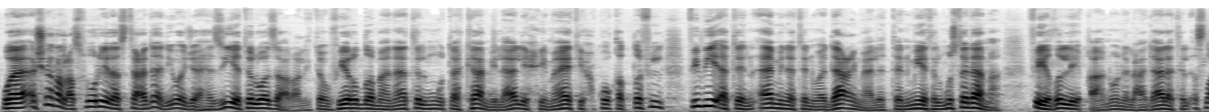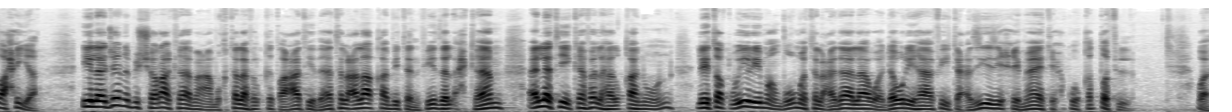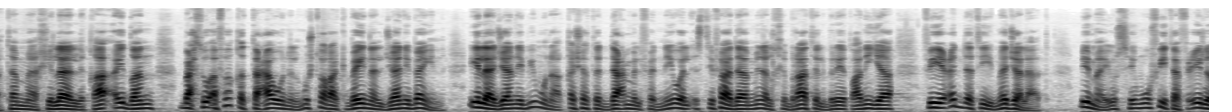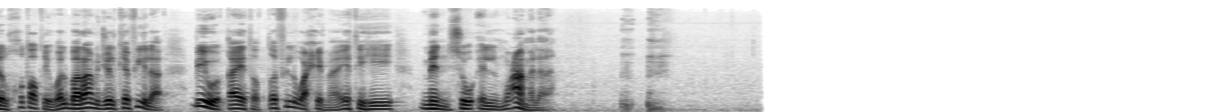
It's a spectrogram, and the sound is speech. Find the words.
وأشار العصفور إلى استعداد وجاهزية الوزارة لتوفير الضمانات المتكاملة لحماية حقوق الطفل في بيئة آمنة وداعمة للتنمية المستدامة في ظل قانون العدالة الإصلاحية. إلى جانب الشراكة مع مختلف القطاعات ذات العلاقة بتنفيذ الأحكام التي كفلها القانون لتطوير منظومة العدالة ودورها في تعزيز حماية حقوق الطفل. وتم خلال اللقاء أيضا بحث أفاق التعاون المشترك بين الجانبين إلى جانب مناقشة الدعم الفني والاستفادة من الخبرات البريطانية في عدة مجالات بما يسهم في تفعيل الخطط والبرامج الكفيلة بوقاية الطفل وحمايته من سوء المعاملة.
